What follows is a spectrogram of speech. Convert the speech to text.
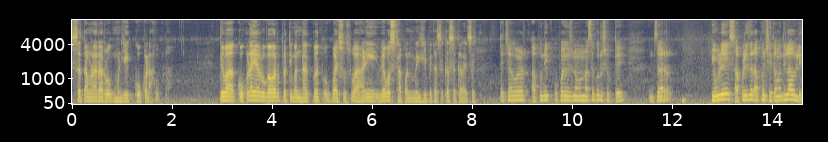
सतावणारा रोग म्हणजे कोकडा. तेव्हा कोकडा या रोगावर प्रतिबंधात्मक उपाय सुचवा आणि व्यवस्थापन मिरची पिकाचं कसं करायचं? त्याच्यावर आपण एक उपाययोजना म्हणून असं करू शकतोय जर पिवळे सापळे जर आपण शेतामध्ये लावले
